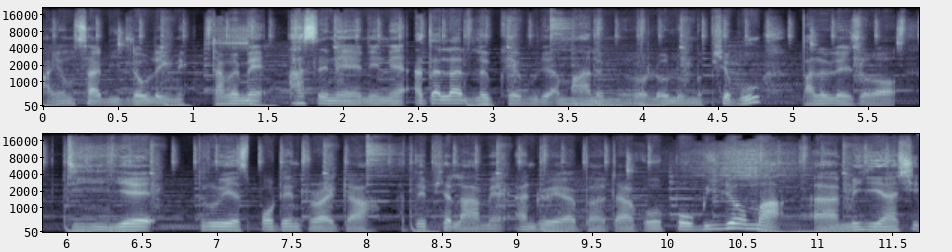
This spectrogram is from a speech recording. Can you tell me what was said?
အာရုံစိုက်ပြီးလုပ်လိမ့်မယ်ဒါပေမဲ့ Arsenal အနေနဲ့အသက်လက်လုပ်ခဲ့မှုတဲ့အမားလိုမျိုးတော့လုပ်လို့မဖြစ်ဘူးဘာလို့လဲဆိုတော့ဒီရဲ့သူတို့ရဲ့ sporting director အသစ်ဖြစ်လာမဲ့ Andrea Bata ကိုပို့ပြီးတော့မှအာမီဒီယာရှိ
